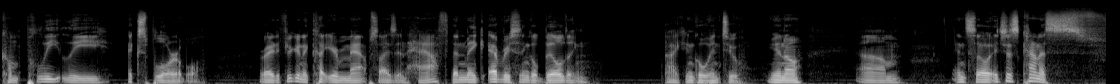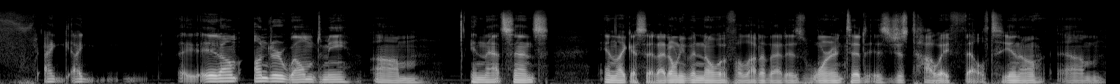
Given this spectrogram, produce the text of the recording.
completely explorable, right? If you're going to cut your map size in half, then make every single building I can go into, you know? Um, and so it just kind of, I, I, it um, underwhelmed me um, in that sense and like I said, I don't even know if a lot of that is warranted. It's just how I felt, you know. Um,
